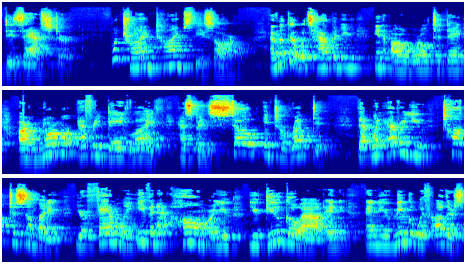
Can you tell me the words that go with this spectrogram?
disaster. What trying times these are. And look at what's happening in our world today. Our normal everyday life has been so interrupted that whenever you talk to somebody, your family, even at home, or you, you do go out and, and you mingle with others,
